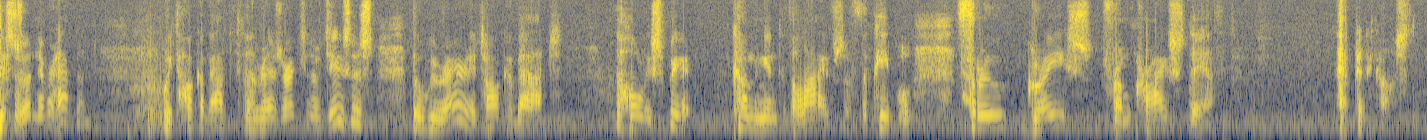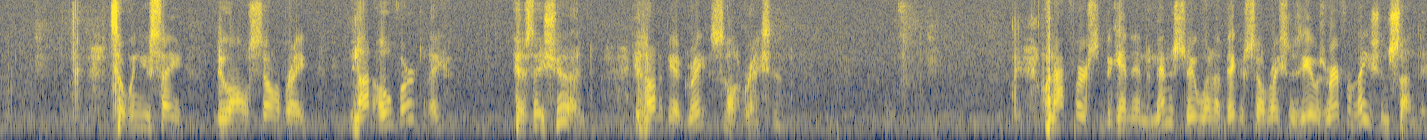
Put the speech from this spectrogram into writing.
This is what never happened. We talk about the resurrection of Jesus, but we rarely talk about the Holy Spirit coming into the lives of the people through grace from Christ's death at Pentecost. So when you say, do all celebrate, not overtly, as they should, it ought to be a great celebration. When I first began in the ministry, one of the biggest celebrations of the year was Reformation Sunday.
